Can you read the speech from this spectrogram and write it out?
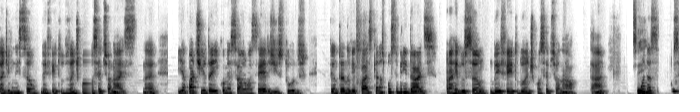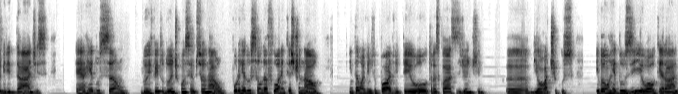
da diminuição do efeito dos anticoncepcionais, né? E a partir daí começaram uma série de estudos tentando ver quais eram as possibilidades para a redução do efeito do anticoncepcional, tá? Sim. Uma das possibilidades é a redução do efeito do anticoncepcional por redução da flora intestinal. Então, a gente pode ter outras classes de antibióticos que vão reduzir ou alterar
